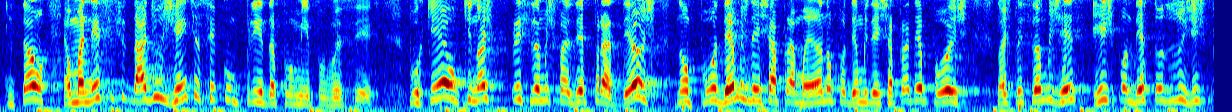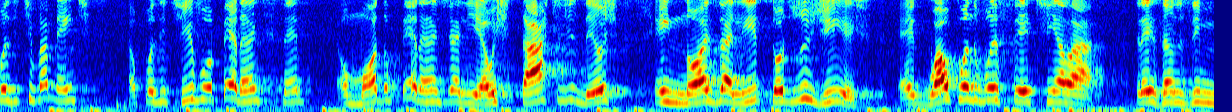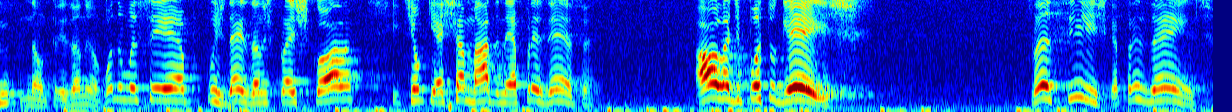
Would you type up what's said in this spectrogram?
Então, é uma necessidade urgente a ser cumprida por mim e por você. Porque o que nós precisamos fazer para Deus, não podemos deixar para amanhã, não podemos deixar para depois. Nós precisamos res responder todos os dias positivamente. É o positivo operante sempre. É o modo operante ali. É o start de Deus em nós ali todos os dias. É igual quando você tinha lá três anos e. Não, três anos não. Quando você ia uns dez anos para a escola e tinha o que? A chamada, né? A presença. Aula de português. Francisca, presente.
